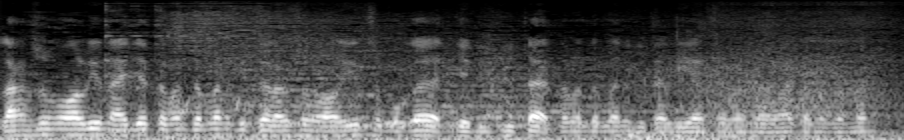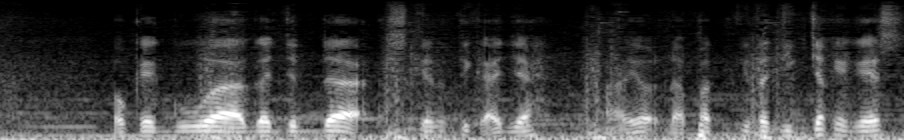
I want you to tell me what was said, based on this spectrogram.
Langsung all in aja teman-teman. Kita langsung all in. Semoga jadi juta teman-teman. Kita lihat sama-sama teman-teman. Oke, gua agak jeda sekian detik aja. Ayo dapat kita jigjak ya guys.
